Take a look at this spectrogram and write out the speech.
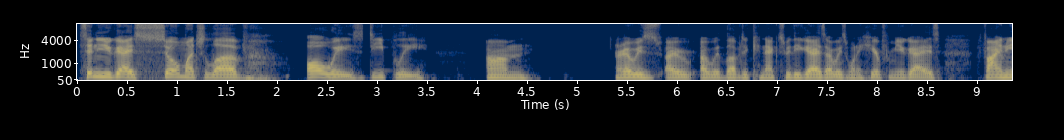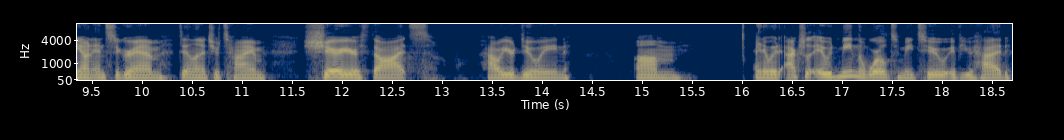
Sending you guys so much love, always deeply. Um, I always I, I would love to connect with you guys. I always want to hear from you guys. Find me on Instagram, Dylan at your time. Share your thoughts, how you're doing. Um, and it would actually it would mean the world to me too if you had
